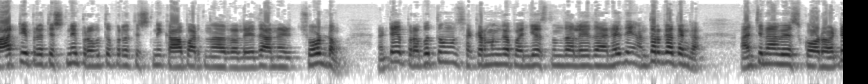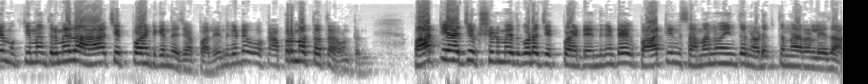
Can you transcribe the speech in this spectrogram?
పార్టీ ప్రతిష్టని ప్రభుత్వ ప్రతిష్టని కాపాడుతున్నారా లేదా అనేది చూడడం. అంటే ప్రభుత్వం సక్రమంగా పనిచేస్తుందా లేదా అనేది అంతర్గతంగా. అంచనా వేసుకోవడం అంటే ముఖ్యమంత్రి మీద చెక్ పాయింట్ కింద చెప్పాలి. ఎందుకంటే ఒక అప్రమత్తత ఉంటుంది. పార్టీ అధ్యక్షుడి మీద కూడా చెక్ పాయింట్ ఎందుకంటే పార్టీని సమన్వయంతో నడుపుతున్నారా లేదా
